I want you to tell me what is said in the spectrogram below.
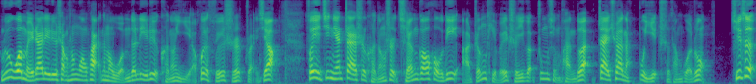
如果美债利率上升过快，那么我们的利率可能也会随时转向。所以今年债市可能是前高后低啊，整体维持一个中性判断。债券呢不宜持仓过重。其次，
